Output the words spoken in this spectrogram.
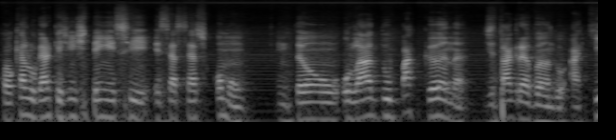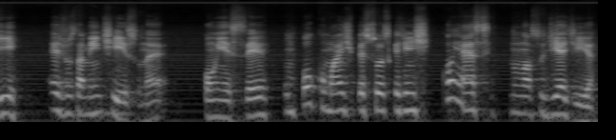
qualquer lugar que a gente tem esse, esse acesso comum. Então, o lado bacana de estar tá gravando aqui é justamente isso, né? conhecer um pouco mais de pessoas que a gente conhece no nosso dia a dia.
